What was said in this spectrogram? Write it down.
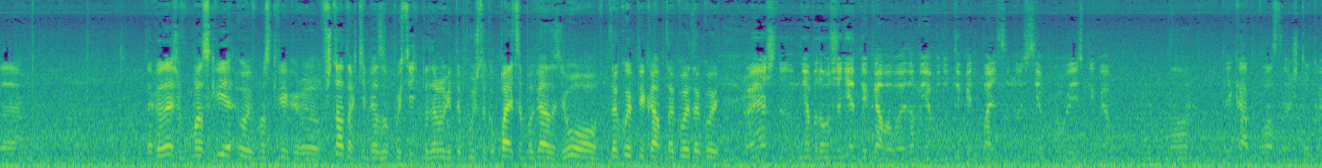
Да. Так вот, знаешь, в Москве, ой, в Москве, говорю, в Штатах тебя запустить по дороге, ты будешь только пальцем показывать, о, такой пикап, такой, такой. Конечно, у меня потому что нет пикапа, поэтому я буду тыкать пальцем на всех, у кого есть пикап. Но пикап классная штука.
